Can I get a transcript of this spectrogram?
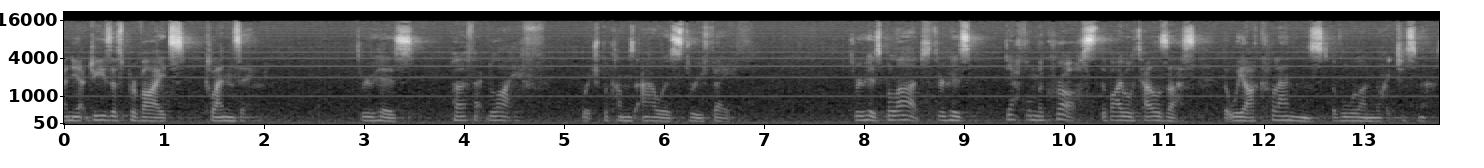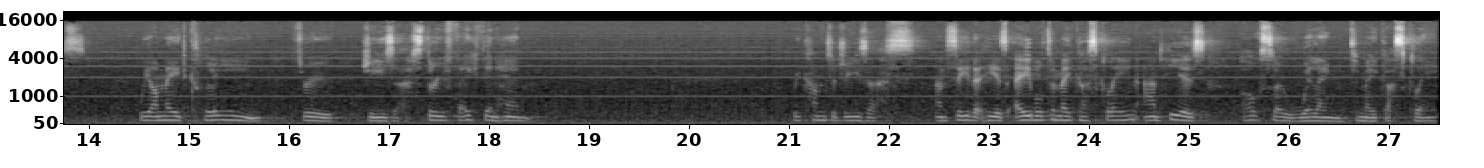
And yet Jesus provides cleansing through His perfect life, which becomes ours through faith. Through His blood, through His death on the cross, the Bible tells us that we are cleansed of all unrighteousness. We are made clean through Jesus, through faith in Him. We come to Jesus and see that He is able to make us clean and He is also willing to make us clean.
